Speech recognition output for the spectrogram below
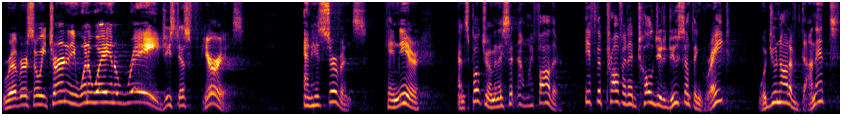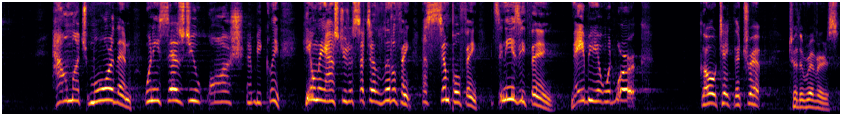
river. So he turned and he went away in a rage. He's just furious. And his servants came near and spoke to him, and they said, Now, my father, if the prophet had told you to do something great, would you not have done it? How much more then when he says to you, wash and be clean? He only asked you to such a little thing, a simple thing. It's an easy thing. Maybe it would work. Go take the trip to the rivers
